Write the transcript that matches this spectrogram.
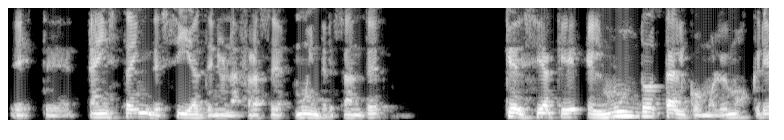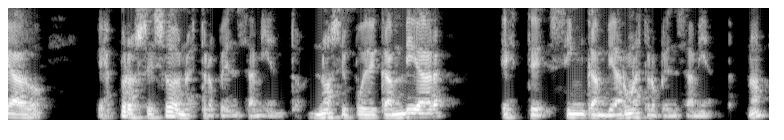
Este, Einstein decía, tenía una frase muy interesante, que decía que el mundo tal como lo hemos creado es proceso de nuestro pensamiento. No se puede cambiar este, sin cambiar nuestro pensamiento. ¿no?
